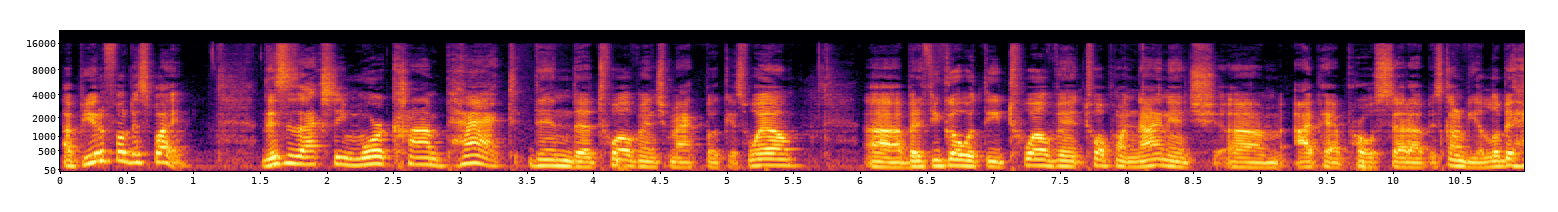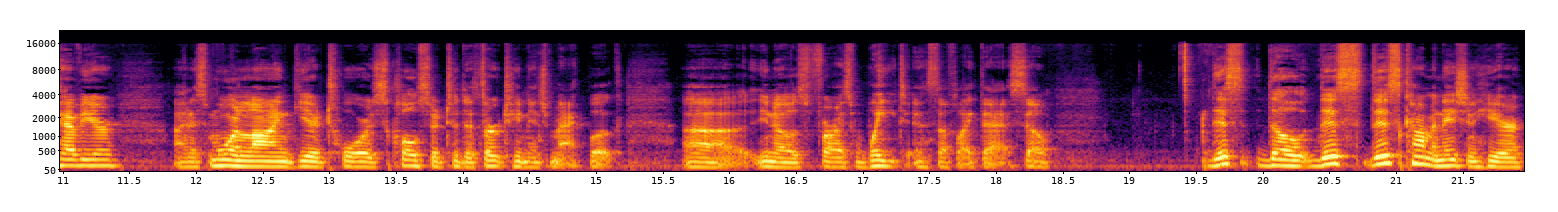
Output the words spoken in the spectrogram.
A beautiful display. This is actually more compact than the 12 inch MacBook as well. Uh, but if you go with the 12 inch, 12.9 inch um, iPad Pro setup, it's going to be a little bit heavier and it's more in line geared towards closer to the 13 inch MacBook, uh, you know, as far as weight and stuff like that. So this though this this combination here,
